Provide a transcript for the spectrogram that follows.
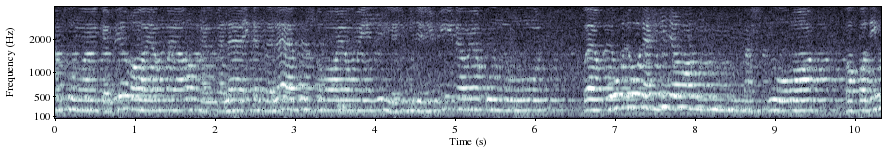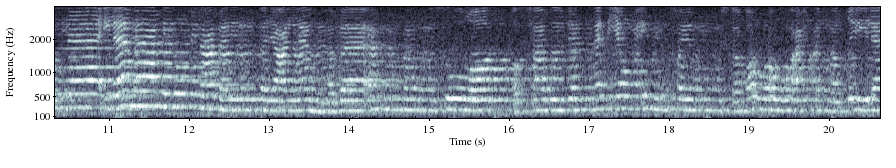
عتوا كبيرا يوم يرون الملائكة لا بشرى يومئذ للمجرمين ويقولون ويقولون حجرا محجورا وقدمنا إلى منثورا أصحاب الجنة يومئذ خير مستقرا وأحسن مقيلا.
